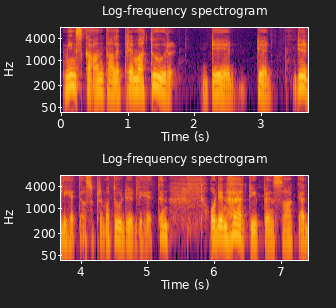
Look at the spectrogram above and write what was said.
minska antalet prematur död, död, dödlighet, alltså prematurdödligheten. Och den här typen saker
